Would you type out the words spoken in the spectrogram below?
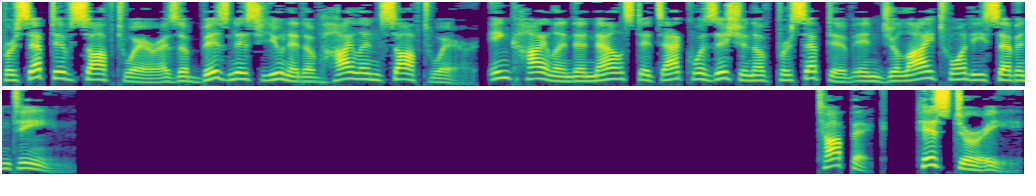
Perceptive Software is a business unit of Hyland Software, Inc. Hyland announced its acquisition of Perceptive in July 2017. Topic: History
